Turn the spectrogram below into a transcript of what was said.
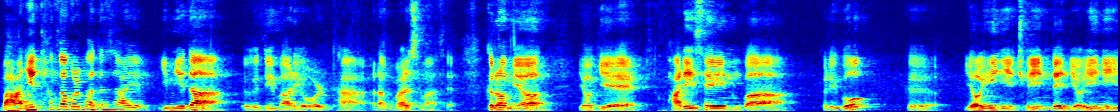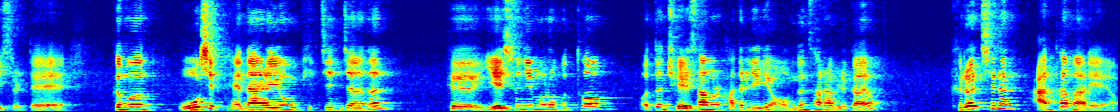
많이 탕감을 받은 사이입니다. 네 말이 옳다라고 말씀하세요. 그러면 여기에 바리새인과 그리고 그 여인이 죄인 된 여인이 있을 때 그러면 50 데나리온 빚진 자는 그 예수님으로부터 어떤 죄 사함을 받을 일이 없는 사람일까요? 그렇지는 않단 말이에요.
